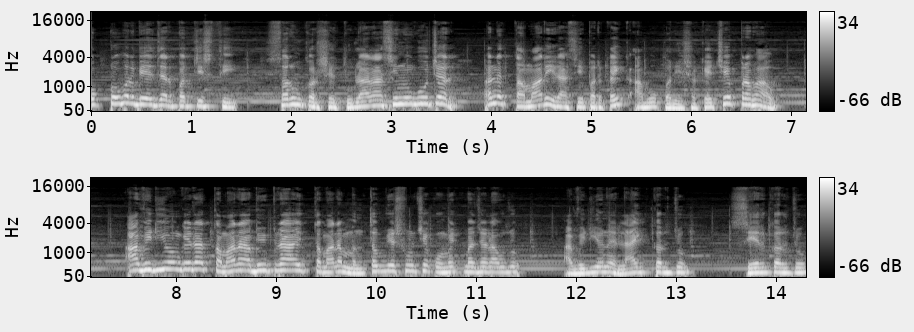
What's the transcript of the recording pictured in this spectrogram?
ઓક્ટોબર બે હજાર પચીસથી શરૂ કરશે તુલા રાશિનું ગોચર અને તમારી રાશિ પર કંઈક આવું કરી શકે છે પ્રભાવ. આ વીડિયો અંગેના તમારા અભિપ્રાય, તમારા મંતવ્ય શું છે કોમેન્ટમાં જણાવજો. આ વિડીયોને લાઇક કરજો, શેર કરજો.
